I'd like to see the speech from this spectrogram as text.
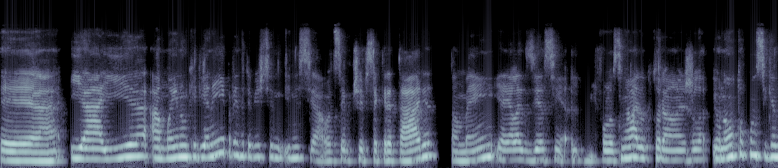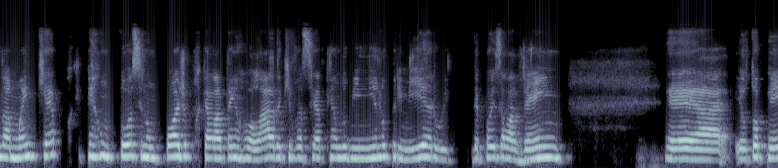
É, e aí a mãe não queria nem ir para a entrevista inicial, eu sempre tive secretária também, e aí ela dizia assim, falou assim, olha, doutora Ângela, eu não estou conseguindo, a mãe quer porque perguntou se não pode porque ela está enrolada, que você atenda o menino primeiro e depois ela vem, é, eu topei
